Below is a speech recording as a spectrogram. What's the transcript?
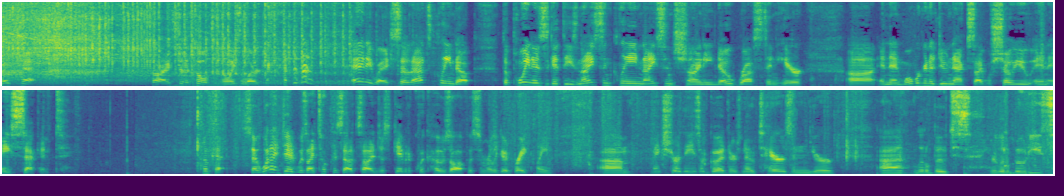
Okay. Sorry, I should have told the noise alert. anyway, so that's cleaned up. The point is to get these nice and clean, nice and shiny, no rust in here. Uh, and then what we're going to do next, I will show you in a second. Okay, so what I did was I took this outside and just gave it a quick hose off with some really good brake clean. Um, make sure these are good. There's no tears in your uh, little boots, your little booties.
